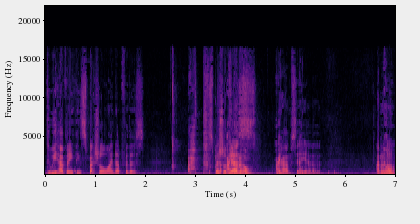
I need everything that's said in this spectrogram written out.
Do we have anything special lined up for this? Special I guest? don't know. I- Perhaps a. uh, I don't No. know.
